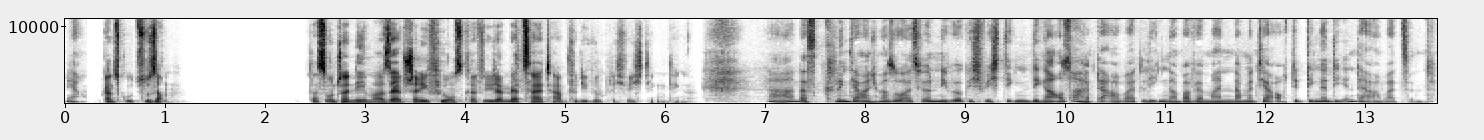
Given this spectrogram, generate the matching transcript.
Ja. ganz gut zusammen. Dass Unternehmer, selbstständige Führungskräfte wieder mehr Zeit haben für die wirklich wichtigen Dinge. Ja, das klingt ja manchmal so, als würden die wirklich wichtigen Dinge außerhalb der Arbeit liegen, aber wir meinen damit ja auch die Dinge, die in der Arbeit sind.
